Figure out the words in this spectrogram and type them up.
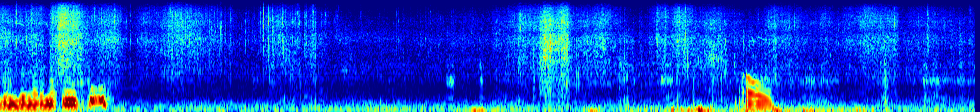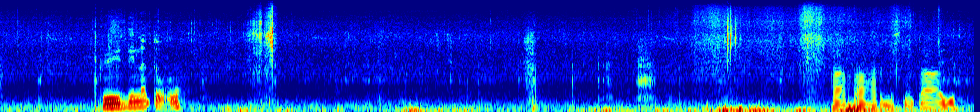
Ganda na rin ng upo. Oh. Pwede na to oh. Kaka-harvest na tayo.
